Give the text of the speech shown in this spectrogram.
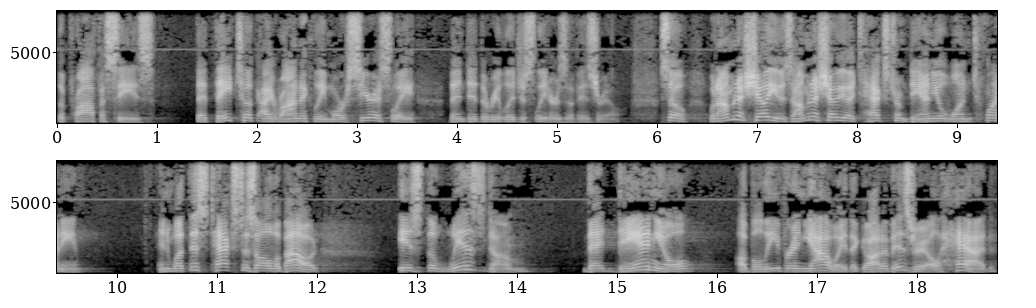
the prophecies that they took, ironically, more seriously than did the religious leaders of Israel. So, what I'm going to show you is I'm going to show you a text from Daniel 120. And what this text is all about is the wisdom that Daniel, a believer in Yahweh, the God of Israel, had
